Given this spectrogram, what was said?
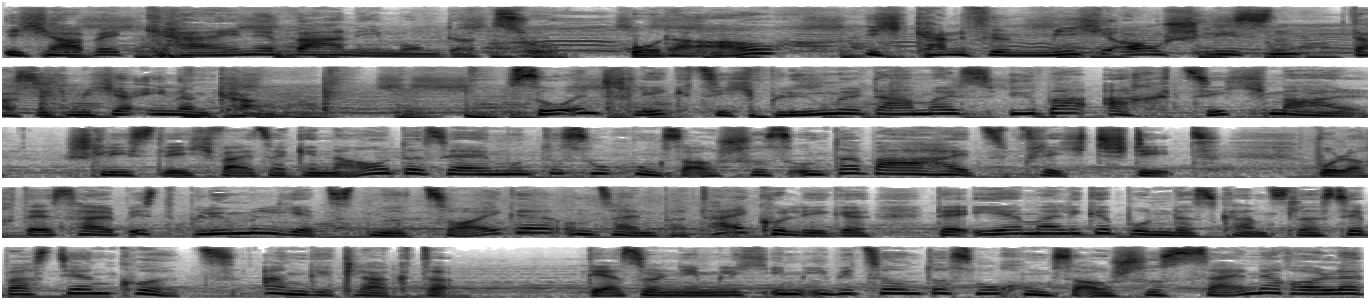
ich habe keine Wahrnehmung dazu. Oder auch ich kann für mich ausschließen, dass ich mich erinnern kann. So entschlägt sich Blümel damals über 80 Mal. Schließlich weiß er genau, dass er im Untersuchungsausschuss unter Wahrheitspflicht steht. Wohl auch deshalb ist Blümel jetzt nur Zeuge und sein Parteikollege, der ehemalige Bundeskanzler Sebastian Kurz, Angeklagter. Der soll nämlich im Ibiza-Untersuchungsausschuss seine Rolle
